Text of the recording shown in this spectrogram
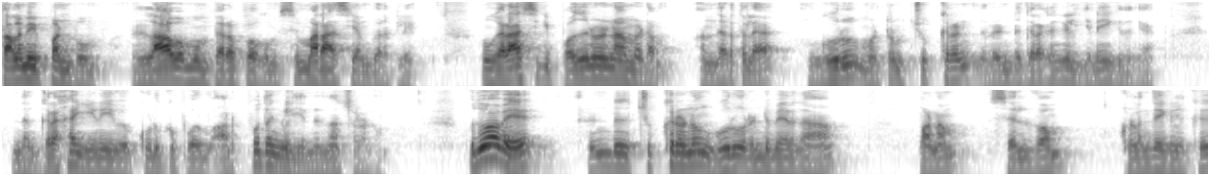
தலைமை பண்பும் லாபமும் பெறப்போகும் சிம்மராசி அன்பர்களே உங்கள் ராசிக்கு பதினொன்றாம் இடம். அந்த இடத்துல குரு மற்றும் சுக்கிரன் ரெண்டு கிரகங்கள் இணைக்குதுங்க இந்த கிரக இணைவு கொடுக்க போகும் அற்புதங்கள் என்னன்னு தான் சொல்லணும். பொதுவாகவே ரெண்டு சுக்கிரனும் குரு ரெண்டு பேர் தான் பணம் செல்வம் குழந்தைகளுக்கு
